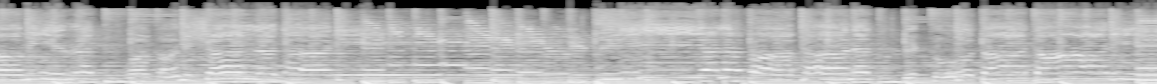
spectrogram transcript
saamii irratti waaqaan shallagaanii. Biyya lafaa kanatti beektoota ta'anii.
